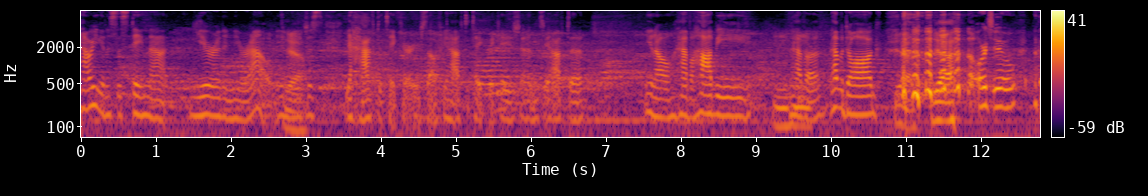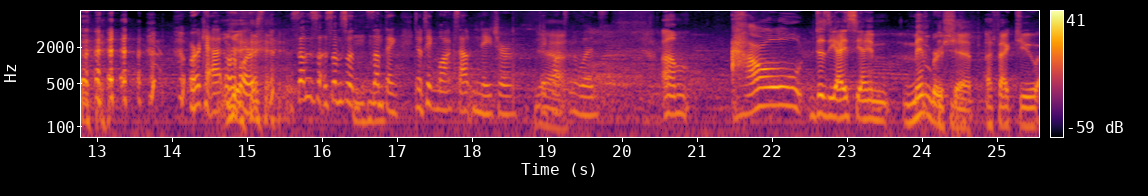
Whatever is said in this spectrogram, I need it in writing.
how are you going to sustain that year in and year out? You know, Yeah. you just, you have to take care of yourself. You have to take vacations. You have to, you know, have a hobby, have a have a dog yeah. Yeah. or two, or a cat or a horse, some, some, some something. You know, take walks out in nature, take Yeah. walks in the woods. Um, how does the ICIM membership affect you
